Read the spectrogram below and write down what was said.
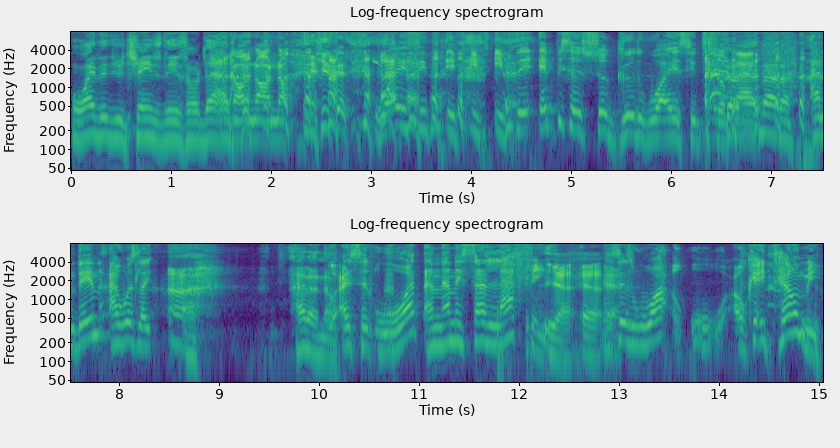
why did you change this or that? No, no, no. He said, why is it, if, if, if the episode is so good, why is it so bad? no, no. And then I was like, uh, I don't know. I said, what? And then I started laughing. Yeah, yeah. He says, what? Okay, tell me.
